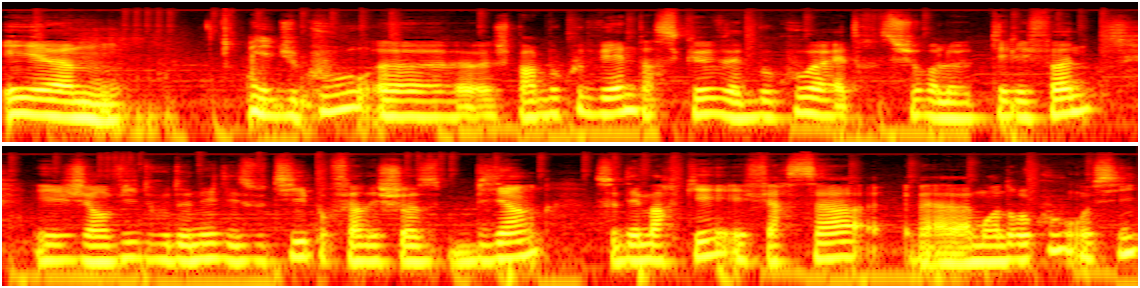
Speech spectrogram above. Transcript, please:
Et et du coup, je parle beaucoup de VN parce que vous êtes beaucoup à être sur le téléphone et j'ai envie de vous donner des outils pour faire des choses bien, se démarquer et faire ça bah, à moindre coût aussi.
